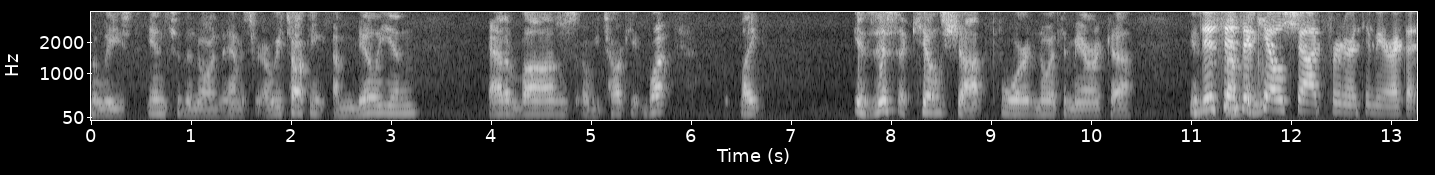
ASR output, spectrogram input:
released into the Northern Hemisphere? Are we talking a million atom bombs? Are we talking what? Like, is this a kill shot for North America? Is this is a kill shot for North America.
